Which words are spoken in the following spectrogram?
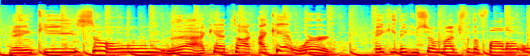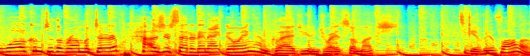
Pinky, so yeah, I can't talk. I can't word. Pinky, thank you so much for the follow. Welcome to the Realm of Derp. How's your Saturday night going? I'm glad you enjoyed it so much to give me a follow.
